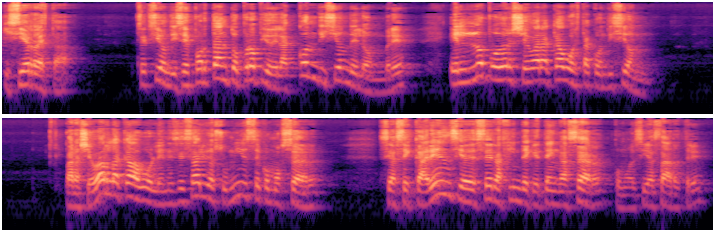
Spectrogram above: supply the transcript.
Y cierra esta sección dice, por tanto propio de la condición del hombre el no poder llevar a cabo esta condición. Para llevarla a cabo le es necesario asumirse como ser, se hace carencia de ser a fin de que tenga ser, como decía Sartre,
